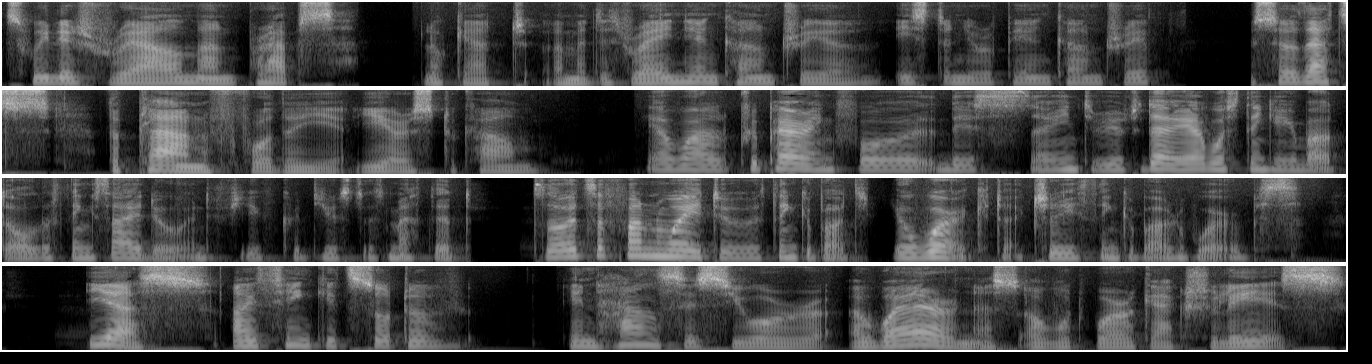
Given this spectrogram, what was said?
Swedish realm and perhaps look at a Mediterranean country, a Eastern European country. So that's the plan for the years to come. Yeah, while preparing for this uh, interview today, I was thinking about all the things I do and if you could use this method. So it's a fun way to think about your work, to actually think about verbs. Yes, I think it sort of enhances your awareness of what work actually is.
